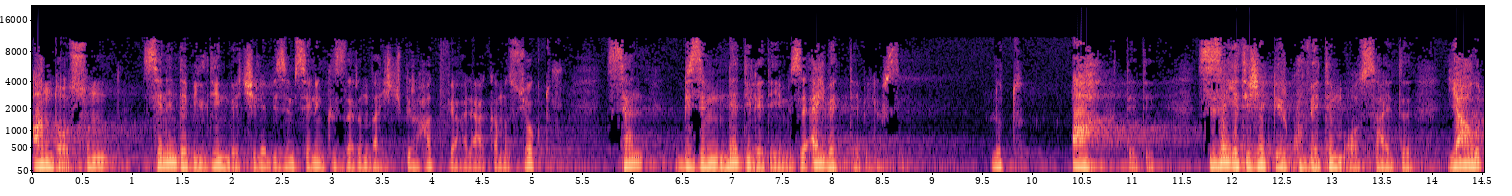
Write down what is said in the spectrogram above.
Andolsun senin de bildiğin veçile bizim senin kızlarında hiçbir hak ve alakamız yoktur. Sen bizim ne dilediğimizi elbette bilirsin. Lut ah dedi size yetecek bir kuvvetim olsaydı yahut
